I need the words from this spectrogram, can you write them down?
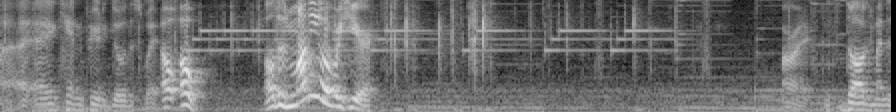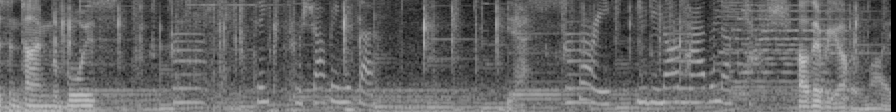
I, I- I can't appear to go this way. Oh, oh! Oh, there's money over here! Alright, it's dog medicine time, my boys. Thanks for shopping with us. Yes. Sorry, you do not have enough cash. Oh, there we go. My,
